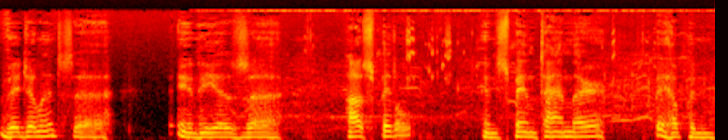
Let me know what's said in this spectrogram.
vigilance uh, in his uh, hospital and spend time there, helping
